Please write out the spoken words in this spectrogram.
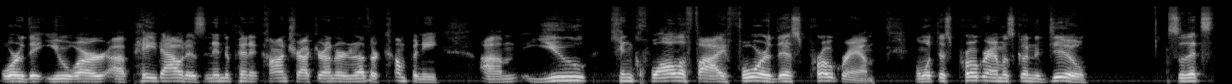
or that you are uh, paid out as an independent contractor under another company. Um, you can qualify for this program. And what this program is going to do so let's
